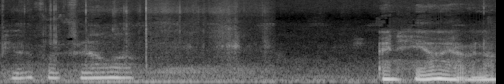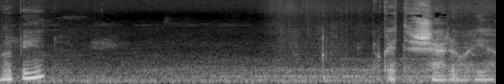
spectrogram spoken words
Beautiful flower. And here we have another bean. Look at the shadow here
